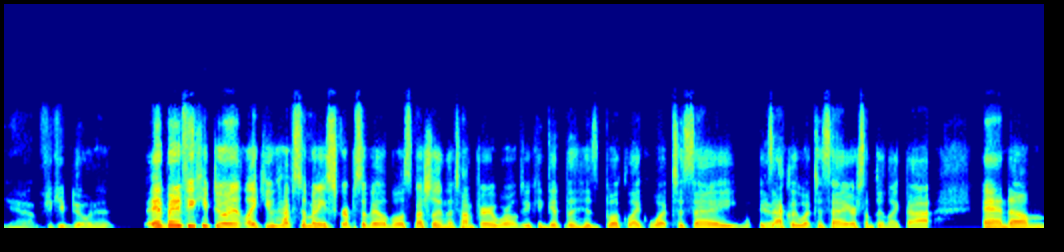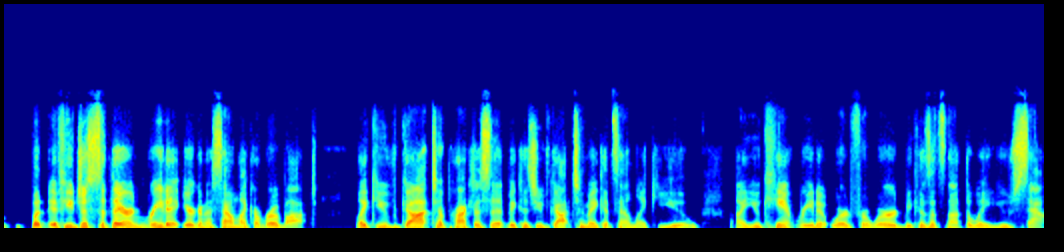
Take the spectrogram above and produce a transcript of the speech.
yeah, if you keep doing it, It, but if you keep doing it, like you have so many scripts available, especially in the Tom Ferry world, you could get the his book, like what to say, exactly what to say, or something like that. And um, but if you just sit there and read it, you're gonna sound like a robot. Like you've got to practice it because you've got to make it sound like you. Uh, you can't read it word for word because that's not the way you sound.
